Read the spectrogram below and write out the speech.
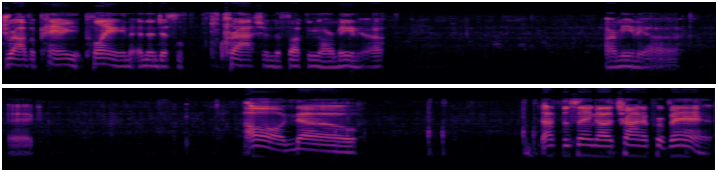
drive a plane and then just crash into fucking Armenia. Armenia. Egg. Oh no. That's the thing I was trying to prevent.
